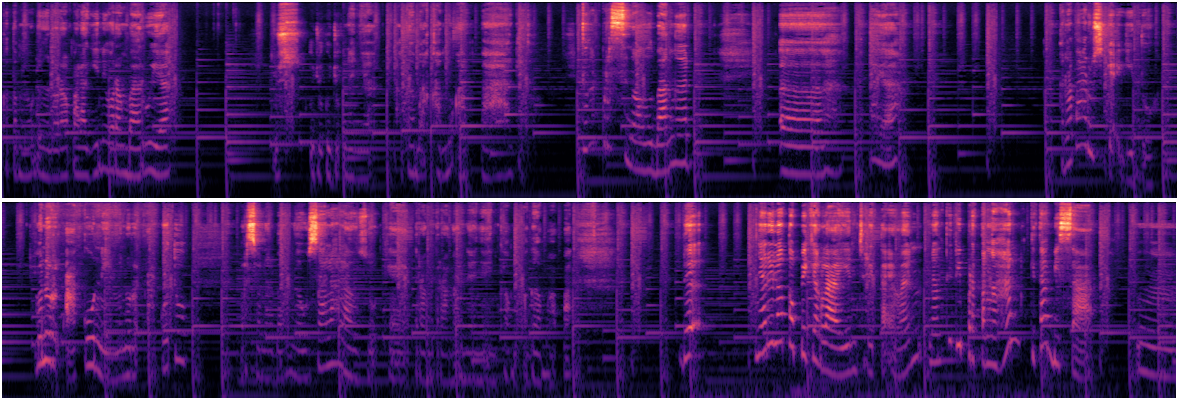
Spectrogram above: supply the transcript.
ketemu dengan orang apalagi ini orang baru ya terus ujuk-ujuk nanya agama kamu apa? Gitu. Itu kan personal banget. Uh, apa ya? Kenapa harus kayak gitu? Menurut aku nih menurut aku tuh personal banget. Nggak usah lah langsung kayak terang-terangan nanyain kamu agama apa. De nyarilah topik yang lain cerita yang lain. Nanti di pertengahan kita bisa hmm,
